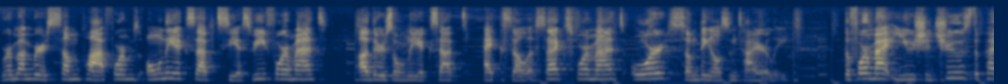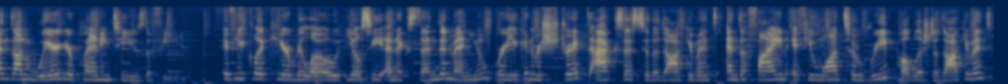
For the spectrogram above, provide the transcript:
Remember, some platforms only accept CSV format, Others only accept XLSX formats or something else entirely. The format you should choose depends on where you're planning to use the feed. If you click here below, you'll see an extended menu where you can restrict access to the document and define if you want to republish the document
